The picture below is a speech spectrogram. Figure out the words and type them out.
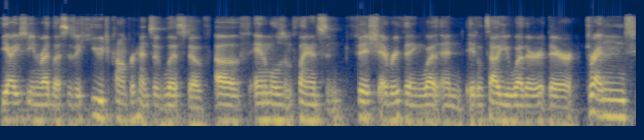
the IUCN Red List is a huge comprehensive list of, of animals and plants and fish, everything, and it'll tell you whether they're threatened,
